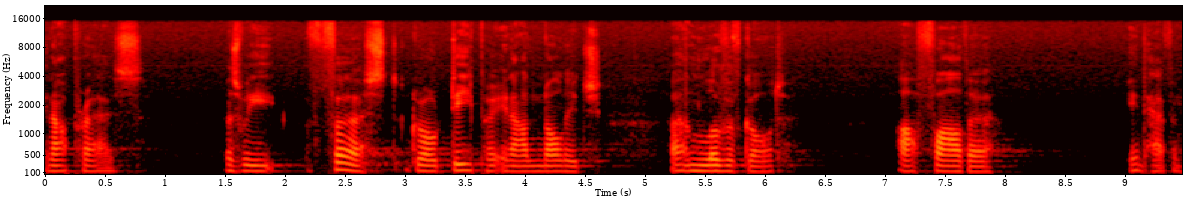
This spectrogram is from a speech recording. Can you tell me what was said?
in our prayers as we first grow deeper in our knowledge and love of God, our Father in heaven.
